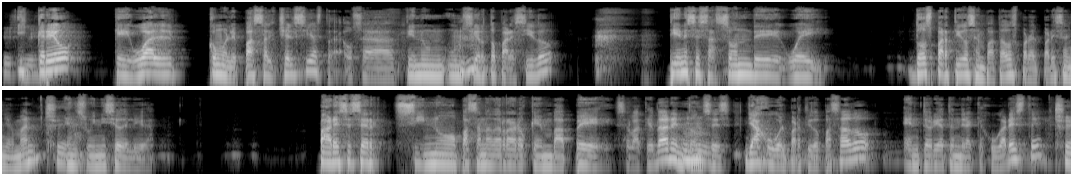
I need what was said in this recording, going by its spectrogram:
Sí, sí, y creo que igual como le pasa al Chelsea, hasta, o sea, tiene un, un cierto parecido. Tiene ese sazón de, güey, dos partidos empatados para el Paris Saint Germain Sí. en su inicio de liga. Parece ser, si no pasa nada raro, que Mbappé se va a quedar, entonces ya jugó el partido pasado, en teoría tendría que jugar este, Sí.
